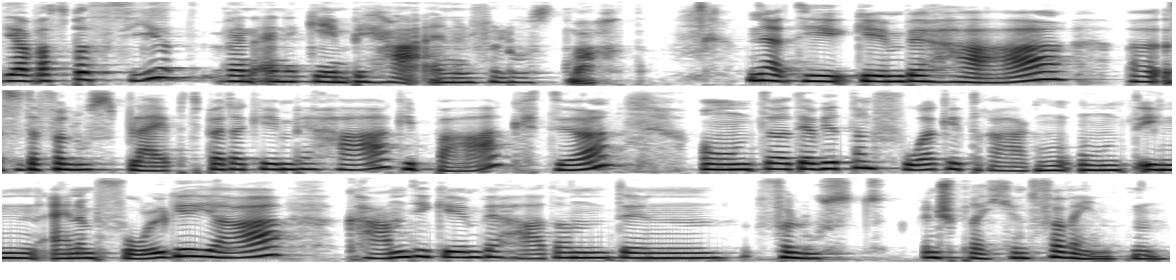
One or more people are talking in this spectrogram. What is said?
Ja, was passiert, wenn eine GmbH einen Verlust macht? Ja, die GmbH, äh, also der Verlust bleibt bei der GmbH geparkt, ja, und äh, der wird dann vorgetragen und in einem Folgejahr kann die GmbH dann den Verlust entsprechend verwenden.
